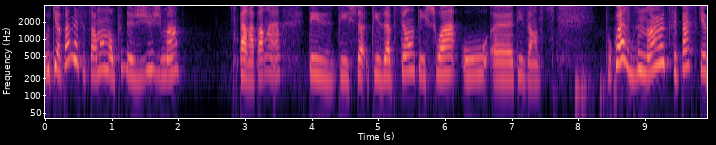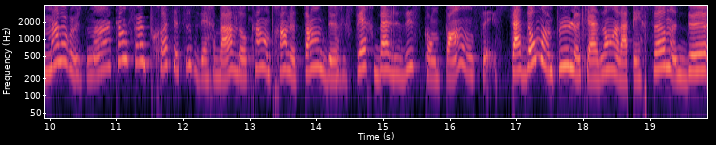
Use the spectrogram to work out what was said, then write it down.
ou qui n'a pas nécessairement non plus de jugement par rapport à tes, options, tes choix ou euh, tes envies. Pourquoi je dis neutre? C'est parce que malheureusement, quand on fait un processus verbal, quand on prend le temps de verbaliser ce qu'on pense, ça donne un peu l'occasion à la personne de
